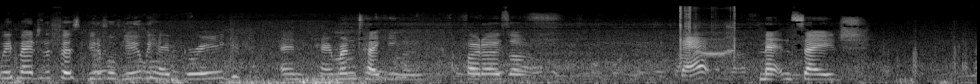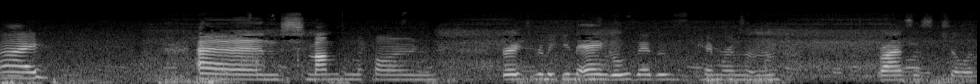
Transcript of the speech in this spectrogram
We've made it to the first beautiful view. We have Greg and Cameron taking photos of that. Matt and Sage. Hi. And Mum's on the phone. Greg's really getting the angles, as is Cameron and Ryan's just chilling.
